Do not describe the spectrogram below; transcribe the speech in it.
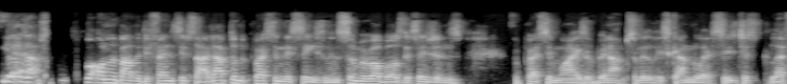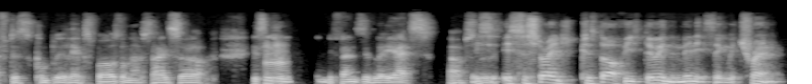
He was Yeah. absolutely spot on about the defensive side. I've done the pressing this season, and some of Robbo's decisions for pressing wise have been absolutely scandalous. He's just left us completely exposed on that side. So, decision mm. defensively, yes, It's, absolutely. it's a strange because Darby's doing the minute thing with Trent.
